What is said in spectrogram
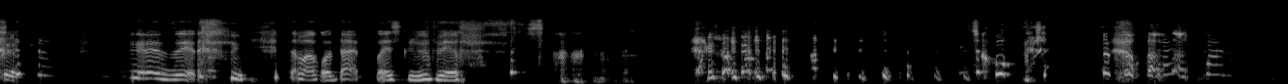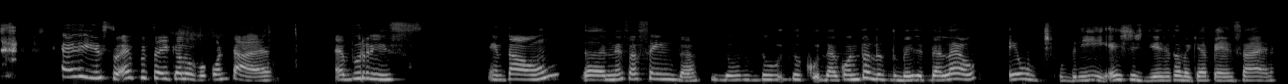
Eu queria dizer, estava a contar para escrever. Desculpa. É isso, é por isso aí que eu não vou contar. É por isso. Então, eh, nessa senda do, do, do- da contada do beijo da Léo, eu descobri, estes dias eu estava aqui a pensar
